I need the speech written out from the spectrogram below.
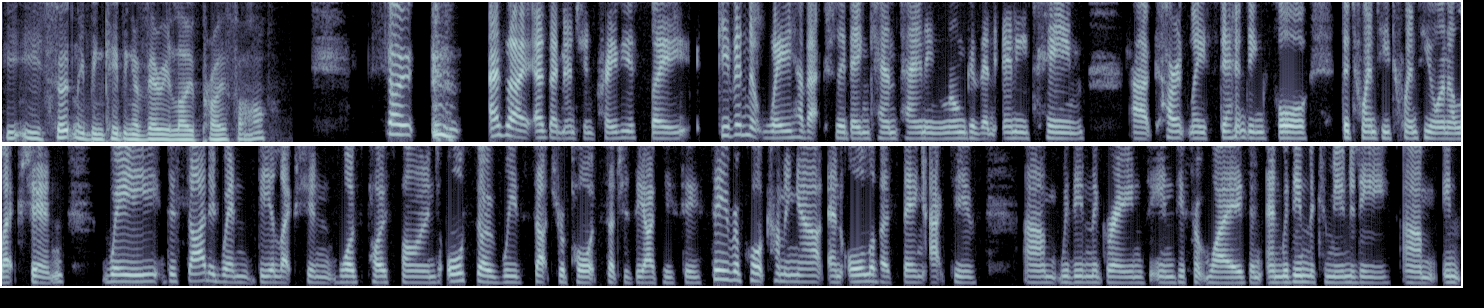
He, he's certainly been keeping a very low profile. So, as I as I mentioned previously, given that we have actually been campaigning longer than any team uh, currently standing for the 2021 election, we decided when the election was postponed, also with such reports such as the IPCC report coming out and all of us being active um, within the Greens in different ways and, and within the community um, in,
